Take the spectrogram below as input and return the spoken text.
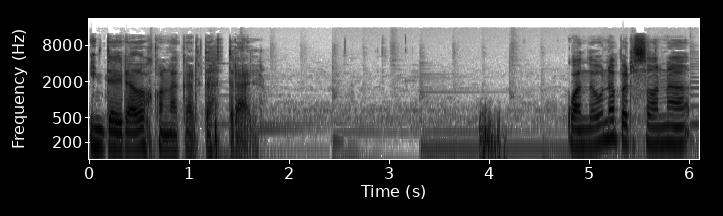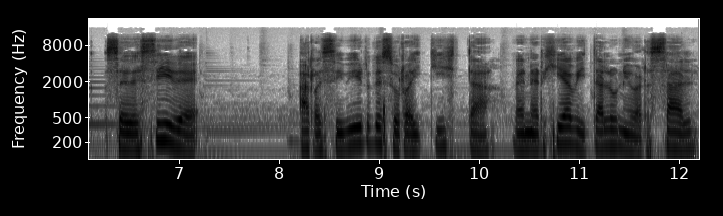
integrados con la carta astral. Cuando una persona se decide a recibir de su reikista la energía vital universal,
